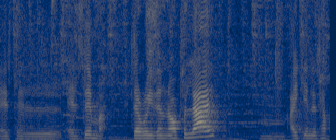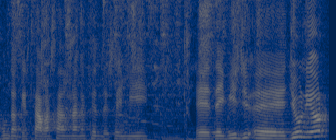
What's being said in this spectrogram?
es el, el tema. The Rhythm of Life, mm, hay quienes apuntan que está basada en una canción de Sammy eh, Davis eh, Jr.,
